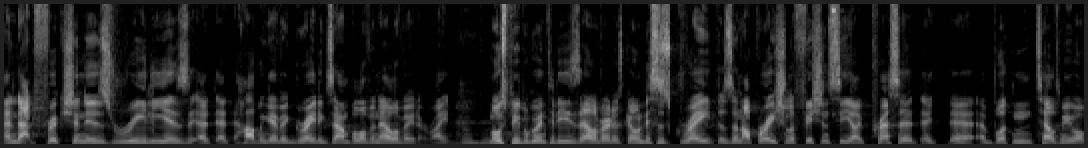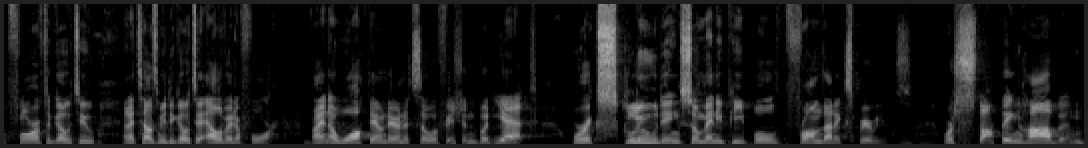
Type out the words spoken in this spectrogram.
And that friction is really is, at, at Haben gave a great example of an elevator, right? Mm-hmm. Most people go into these elevators going, this is great, there's an operational efficiency. I press a, a, a button, tells me what floor I have to go to, and it tells me to go to elevator four, right? And I walk down there and it's so efficient. But yet, we're excluding so many people from that experience. Mm-hmm. We're stopping Haben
